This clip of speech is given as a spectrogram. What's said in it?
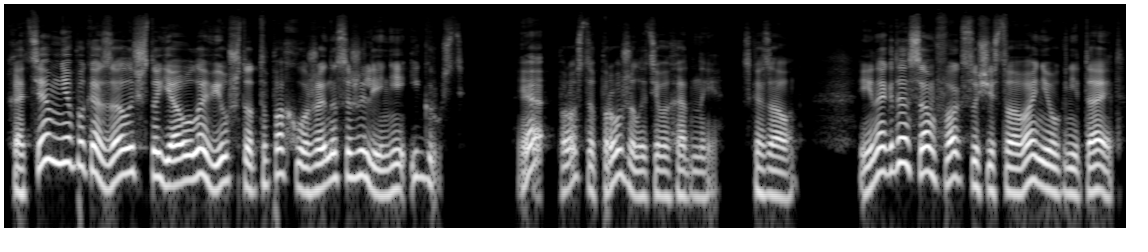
Хотя мне показалось, что я уловил что-то похожее на сожаление и грусть. «Я просто прожил эти выходные», — сказал он. «Иногда сам факт существования угнетает.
